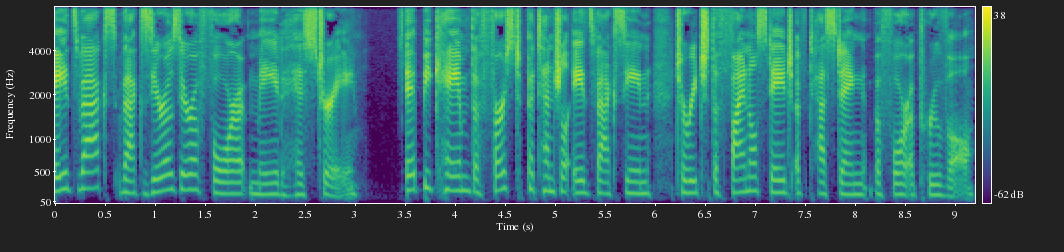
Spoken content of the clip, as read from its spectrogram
AIDSVax VAX 004 made history. It became the first potential AIDS vaccine to reach the final stage of testing before approval.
